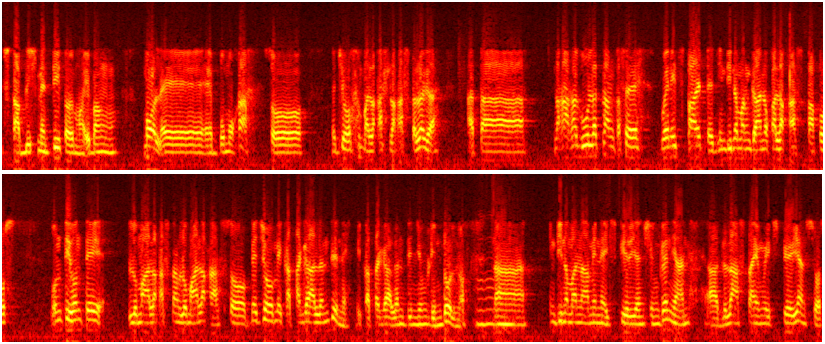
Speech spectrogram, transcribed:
establishment dito, mga ibang mall, eh, bumuka. So, medyo malakas-lakas talaga. At ah, nakakagulat lang kasi when it started, hindi naman gaano kalakas. Tapos, unti-unti, lumalakas ng lumalakas. So, medyo may katagalan din eh. May katagalan din yung lindol, no? Na hindi naman namin na-experience yung ganyan. Ah, the last time we experienced was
